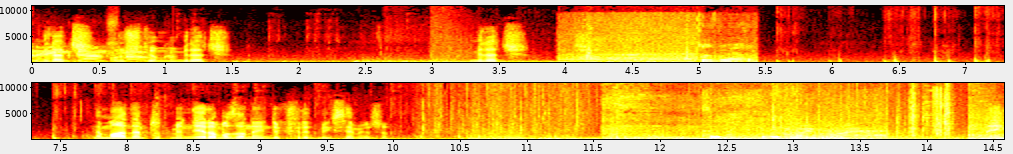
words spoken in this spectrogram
Miraç. Oruç tutuyor mu Miraç? Miraç. Tutmuyorum. E madem tutmuyorsun niye Ramazan ayında küfür etmek istemiyorsun? Zaten küfür etmem. Ne?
